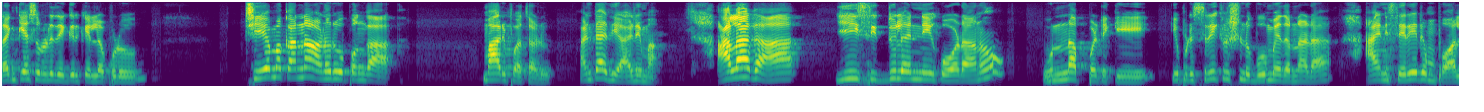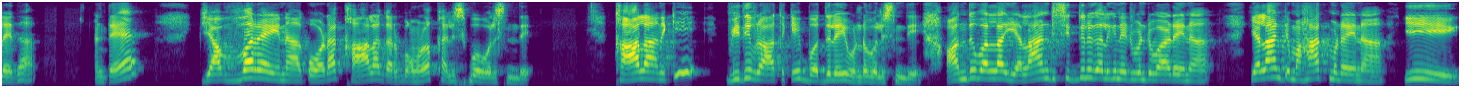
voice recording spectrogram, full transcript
లంకేశ్వరుడి దగ్గరికి వెళ్ళినప్పుడు చీమ కన్నా అనురూపంగా మారిపోతాడు. అంటే అది అడిమ. అలాగా ఈ సిద్ధులన్నీ కూడాను ఉన్నప్పటికీ ఇప్పుడు శ్రీకృష్ణుడు భూమి మీద ఉన్నాడా? ఆయన శరీరం పోలేదా? అంటే ఎవరైనా కూడా కాలగర్భంలో కలిసిపోవలసిందే. కాలానికి విధి వ్రాతకి బద్దులై ఉండవలసింది. అందువల్ల ఎలాంటి సిద్ధులు కలిగినటువంటి వాడైనా ఎలాంటి మహాత్ముడైనా ఈ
